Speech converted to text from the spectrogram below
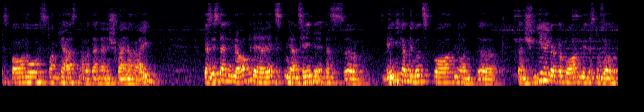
des Bauernhofs von Kersten, aber dann eine Schreinerei. Das ist dann im Laufe der letzten Jahrzehnte etwas äh, weniger genutzt worden und äh, dann schwieriger geworden, will das mal so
